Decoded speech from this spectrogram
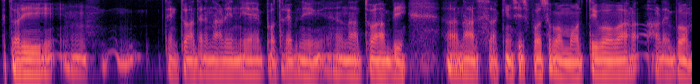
ktorý mm, tento adrenalín je potrebný na to, aby nás akýmsi spôsobom motivoval alebo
